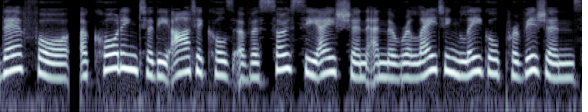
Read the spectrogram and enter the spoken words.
Therefore, according to the Articles of Association and the relating legal provisions,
